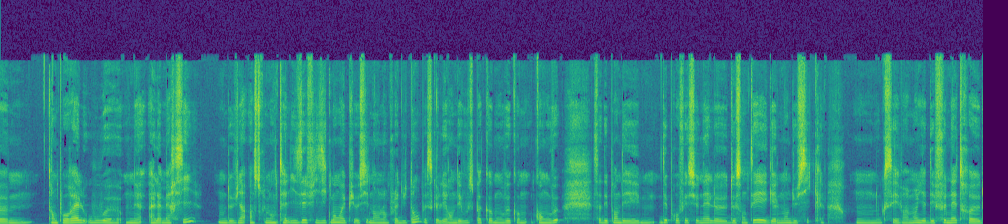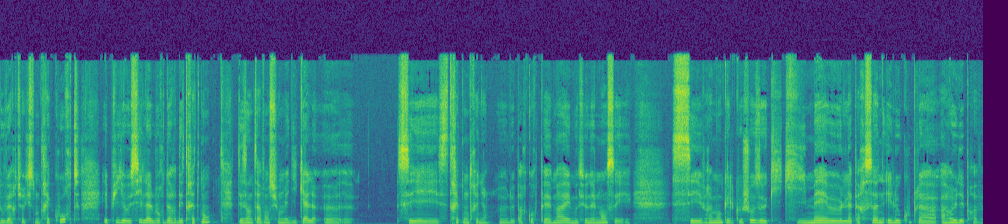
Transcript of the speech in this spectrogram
temporelle où on est à la merci on devient instrumentalisé physiquement et puis aussi dans l'emploi du temps parce que les rendez-vous c'est pas comme on veut quand on veut. Ça dépend des, professionnels de santé et également du cycle. Donc c'est vraiment il y a des fenêtres d'ouverture qui sont très courtes. Et puis il y a aussi la lourdeur des traitements des interventions médicales euh, c'est très contraignant. Euh, le parcours PMA émotionnellement c'est c'est vraiment quelque chose qui, met euh, la personne et le couple à rude épreuve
